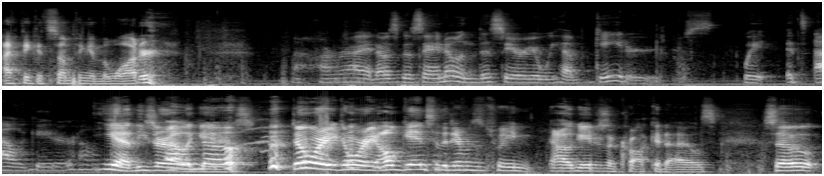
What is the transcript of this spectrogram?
I think it's something in the water. All right, I was gonna say I know in this area we have gators. Wait, it's alligator, huh? Yeah, these are Oh, no. alligators. don't worry, don't worry. I'll get into the difference between alligators and crocodiles. So,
